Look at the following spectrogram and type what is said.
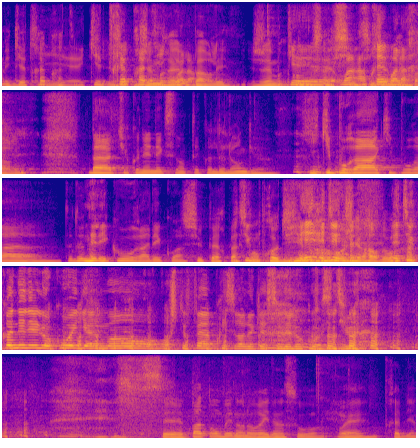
mais qui est très pratique. Qui est très pratique. J'aimerais le parler. J'aimerais après, voilà. parler. bah, tu connais une excellente école de langue qui, qui, pourra, qui pourra te donner les cours adéquats. Super placement tu, produit. Et, et, tu, et tu connais les locaux également. Je te fais un prix sur la location des locaux si tu veux. C'est pas tombé dans l'oreille d'un sourd. Ouais, très bien.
